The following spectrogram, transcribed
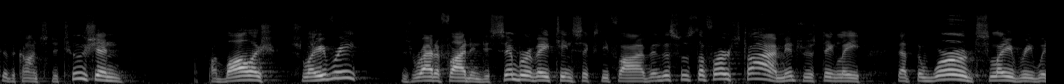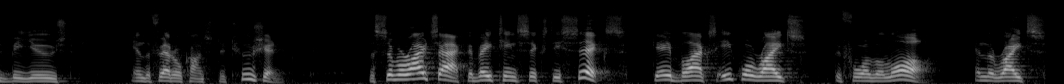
to the Constitution, abolished slavery, It was ratified in December of 1865, and this was the first time, interestingly, that the word slavery would be used in the federal Constitution. The Civil Rights Act of 1866 gave blacks equal rights before the law and the rights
